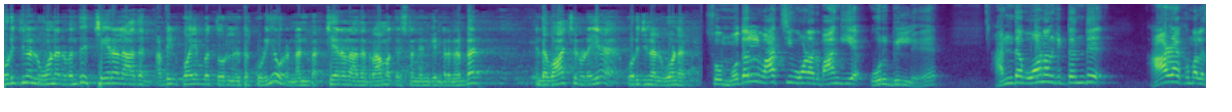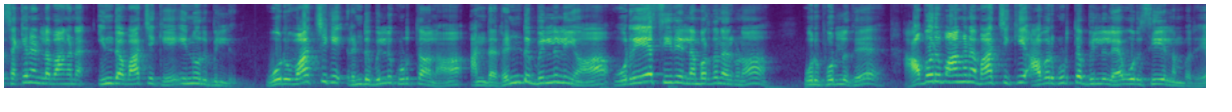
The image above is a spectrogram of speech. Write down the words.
ஒரிஜினல் ஓனர் வந்து சேரலாதன் அப்படின்னு கோயம்புத்தூர்ல இருக்கக்கூடிய ஒரு நண்பர் சேரலாதன் ராமகிருஷ்ணன் என்கின்ற நண்பர் இந்த வாட்சினுடைய ஒரிஜினல் ஓனர் ஸோ முதல் வாட்சி ஓனர் வாங்கிய ஒரு பில்லு அந்த ஓனர்கிட்ட இருந்து ஆழாக்குமலை செகண்ட் ஹேண்டில் வாங்கின இந்த வாட்சிக்கு இன்னொரு பில்லு. ஒரு வாட்சிக்கு ரெண்டு பில்லு கொடுத்தாலும் அந்த ரெண்டு பில்லுலையும் ஒரே சீரியல் நம்பர் தானே இருக்கணும்? ஒரு பொருளுக்கு. அவர் வாங்கின வாட்சிக்கு அவர் கொடுத்த பில்லில் ஒரு சீரியல் நம்பரு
